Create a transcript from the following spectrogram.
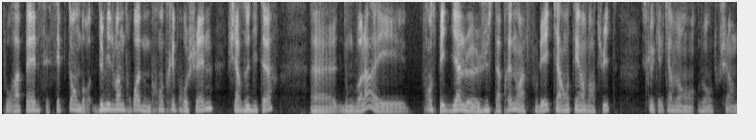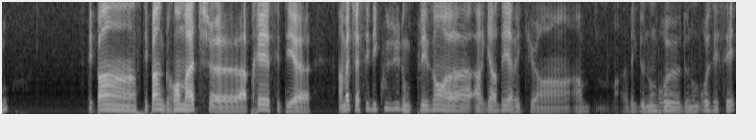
pour rappel, c'est septembre 2023, donc rentrée prochaine, chers auditeurs. donc voilà, et France Pays de Galles juste après dans la foulée, 41-28. Est-ce que quelqu'un veut, en, toucher un mot? C'était pas un, pas un grand match. Euh, après, c'était euh, un match assez décousu, donc plaisant à, regarder avec, un, avec de nombreux, essais.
